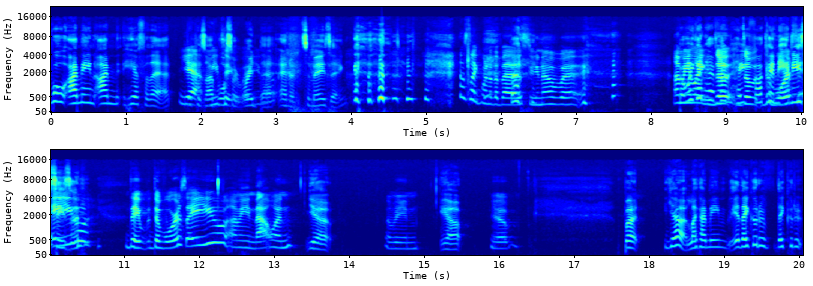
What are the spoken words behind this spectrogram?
Well, I mean, I'm here for that Yeah, because I've also too, read that and it's amazing. It's like one of the best, you know. But I But mean, like can have di- them hate di- fucking divorce any AU? season. They divorce AU. I mean that one. yeah, I mean, yeah. yep. But yeah, like I mean, they could have, they could have,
